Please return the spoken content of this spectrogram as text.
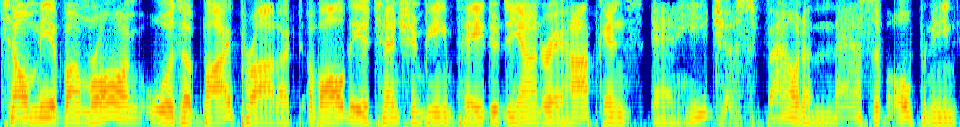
tell me if I'm wrong, was a byproduct of all the attention being paid to DeAndre Hopkins, and he just found a massive opening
